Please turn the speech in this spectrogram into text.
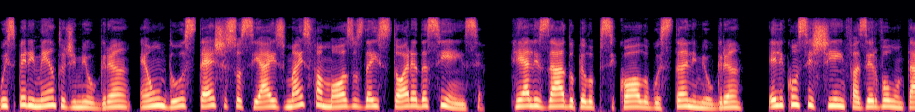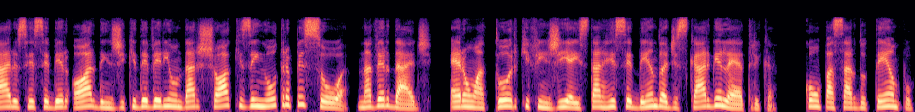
O experimento de Milgram é um dos testes sociais mais famosos da história da ciência. Realizado pelo psicólogo Stanley Milgram, ele consistia em fazer voluntários receber ordens de que deveriam dar choques em outra pessoa. Na verdade, era um ator que fingia estar recebendo a descarga elétrica. Com o passar do tempo,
